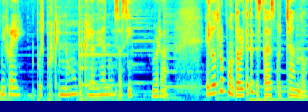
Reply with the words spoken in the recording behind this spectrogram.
mi rey, pues ¿por qué no? Porque la vida no es así, ¿verdad? El otro punto, ahorita que te estaba escuchando,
